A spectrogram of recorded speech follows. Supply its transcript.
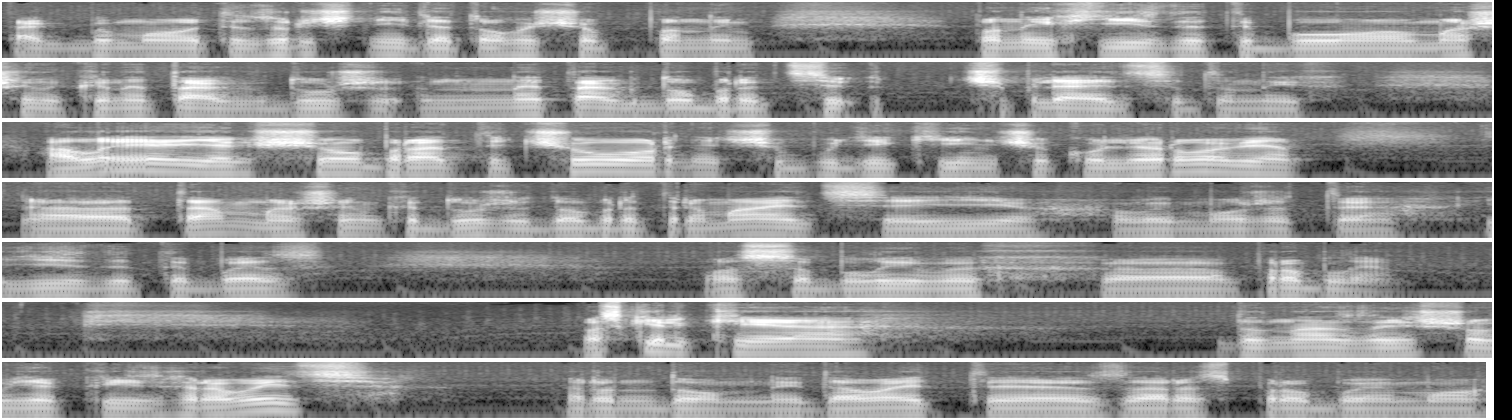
так би мовити, зручні для того, щоб по ним по них їздити, бо машинка не так дуже не так добре чіпляється до них. Але якщо брати чорні чи будь-які інші кольорові, там машинка дуже добре тримається і ви можете їздити без особливих проблем. Оскільки до нас зайшов якийсь гравець рандомний. Давайте зараз спробуємо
